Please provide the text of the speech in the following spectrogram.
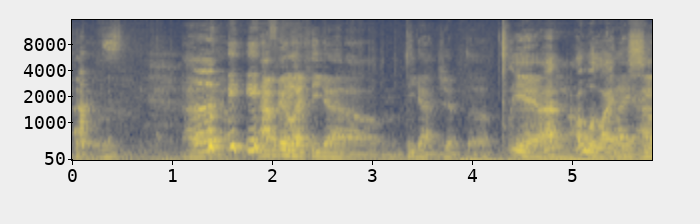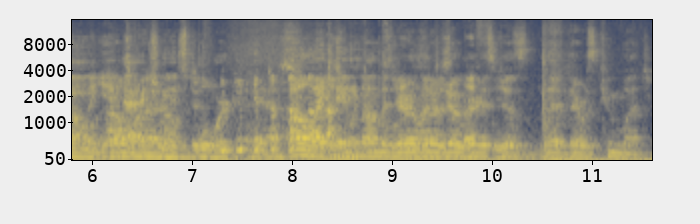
'Cause, uh, I feel like he got um he got gypped though. Yeah, I, I would like, Like, to see I don't think he had that actually to explored. Yeah, I don't like hating on the Jared Leto Joker. It's field. just that there was too much.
